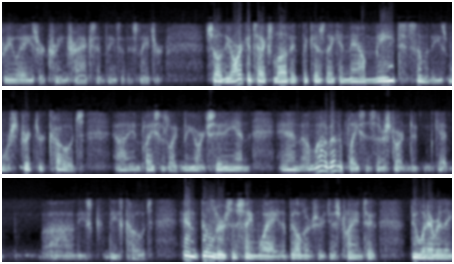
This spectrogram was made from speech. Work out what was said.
freeways or train tracks and things of this nature. So the architects love it because they can now meet some of these more stricter codes uh, in places like New York City and and a lot of other places that are starting to get uh, these these codes. And builders the same way. The builders are just trying to do whatever they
